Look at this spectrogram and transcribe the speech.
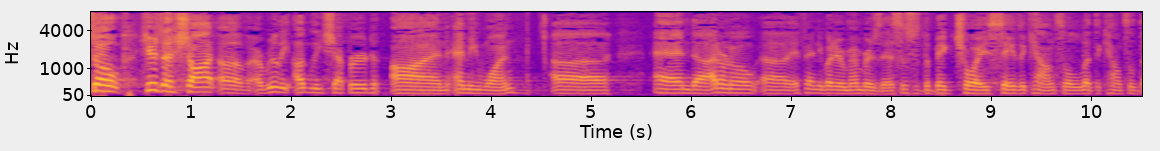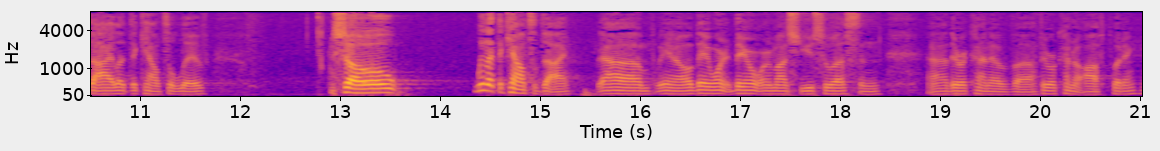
So here's a shot of a really ugly Shepard on ME1. Uh, and uh, I don't know uh, if anybody remembers this. This is the big choice: save the council, let the council die, let the council live. So we let the council die. Um, you know, they weren't they weren't much use to us, and uh, they were kind of uh, they were kind of off-putting.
